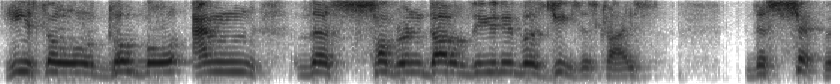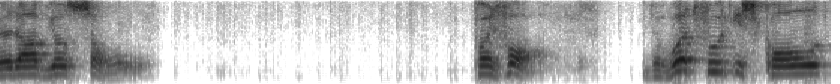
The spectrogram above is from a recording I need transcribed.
He is the global and the sovereign God of the universe, Jesus Christ, the shepherd of your soul. Point four. The word foot is called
